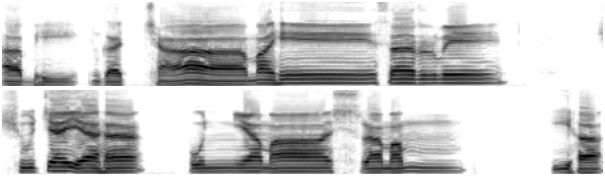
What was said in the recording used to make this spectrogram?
अभिगच्छामहे सर्वे। शुचयः पुण्यमाश्रमम्। इह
